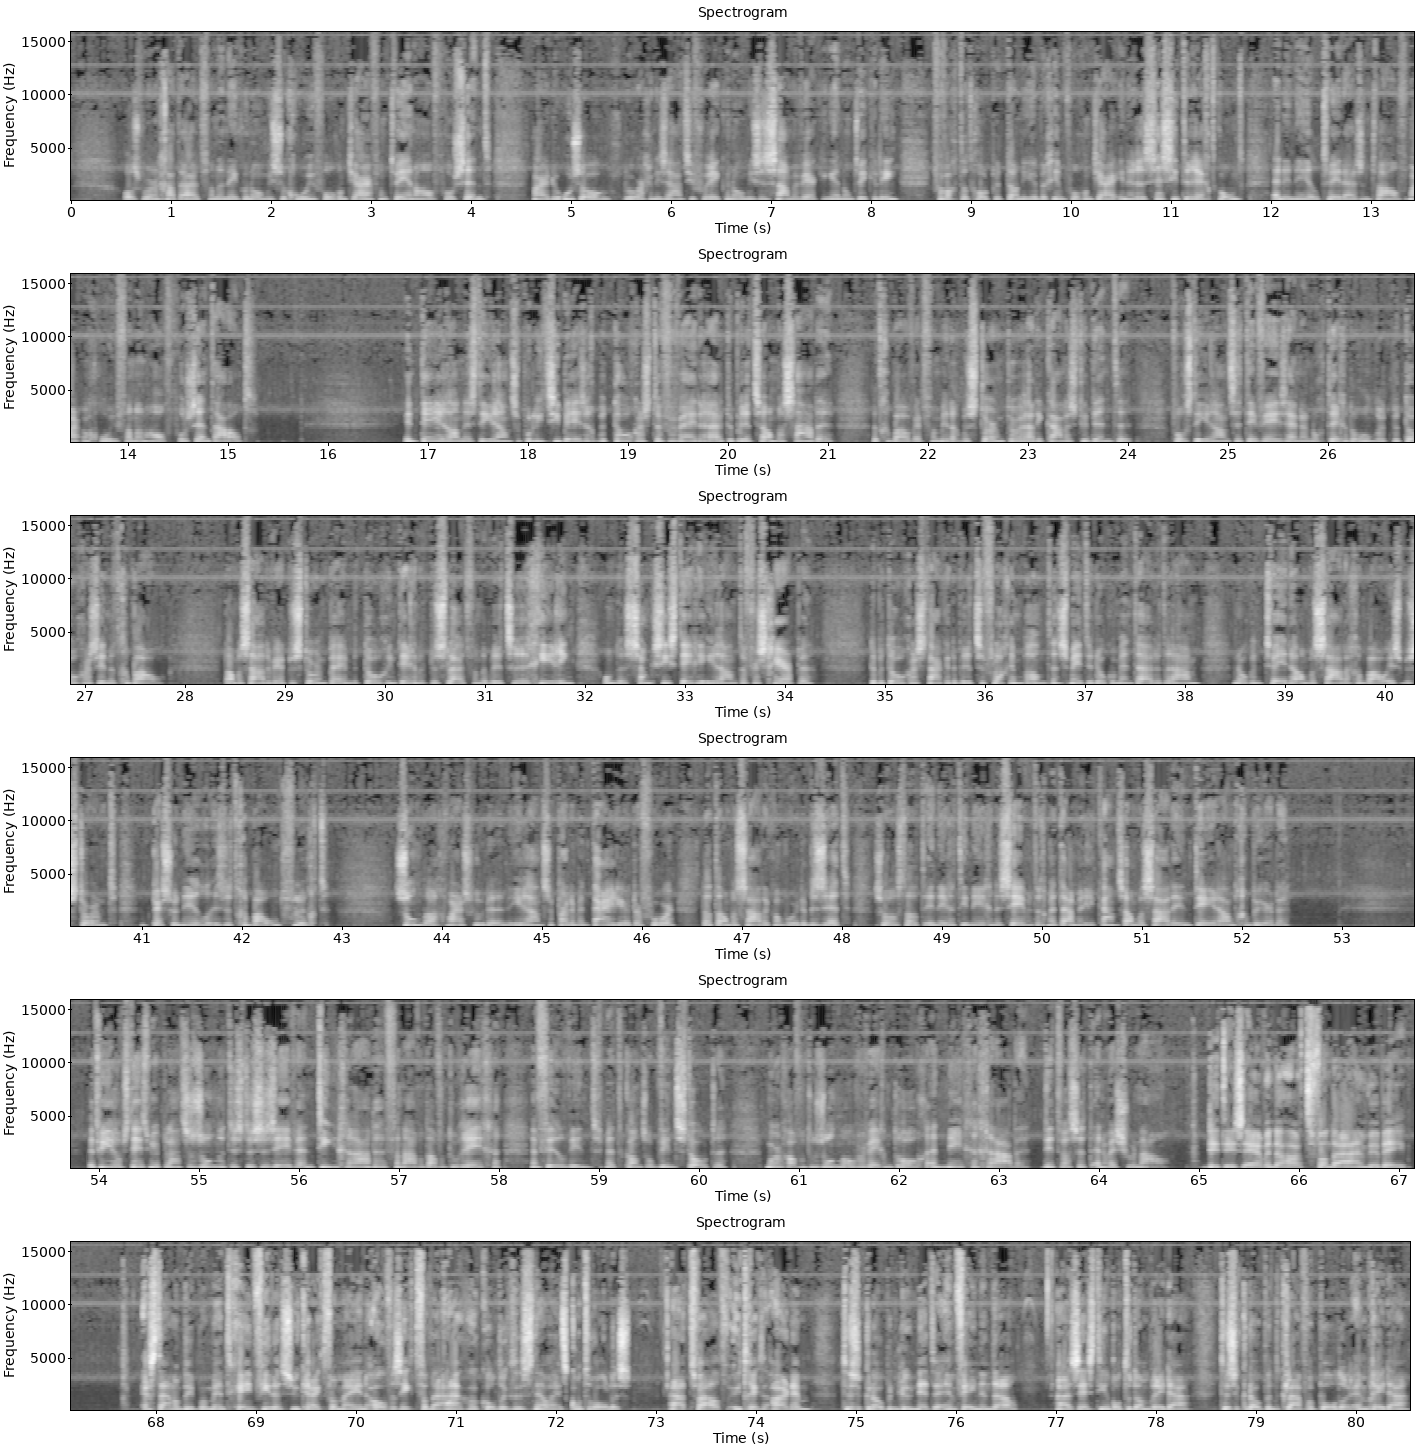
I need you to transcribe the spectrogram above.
Osborne gaat uit van een economische groei volgend jaar van 2,5 procent. Maar de OESO, e de Organisatie voor Economische Samenwerking en Ontwikkeling, verwacht dat Groot-Brittannië begin volgend jaar in een recessie terechtkomt en in heel 2012 maar een groei van een half procent haalt. In Teheran is de Iraanse politie bezig betogers te verwijderen uit de Britse ambassade. Het gebouw werd vanmiddag bestormd door radicale studenten. Volgens de Iraanse tv zijn er nog tegen de 100 betogers in het gebouw. De ambassade werd bestormd bij een betoging tegen het besluit van de Britse regering om de sancties tegen Iran te verscherpen. De betogers staken de Britse vlag in brand en smeten documenten uit het raam. En ook een tweede ambassadegebouw is bestormd. Het personeel is het gebouw ontvlucht. Zondag waarschuwde een Iraanse parlementariër ervoor dat de ambassade kan worden bezet, zoals dat in 1979 met de Amerikaanse ambassade in Teheran gebeurde. Het weer op steeds meer plaatsen zon. Het is tussen 7 en 10 graden. Vanavond af en toe regen en veel wind met kans op windstoten. Morgen af en toe zon overwegend droog en 9 graden. Dit was het NOS Journaal. Dit is Erwin de Hart van de ANWB. Er staan op dit moment geen files. U krijgt van mij een overzicht van de aangekondigde snelheidscontroles. A12 Utrecht-Arnhem tussen knooppunt Lunette en Veenendaal. A16 Rotterdam-Breda tussen knooppunt Klaverpolder en Breda.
